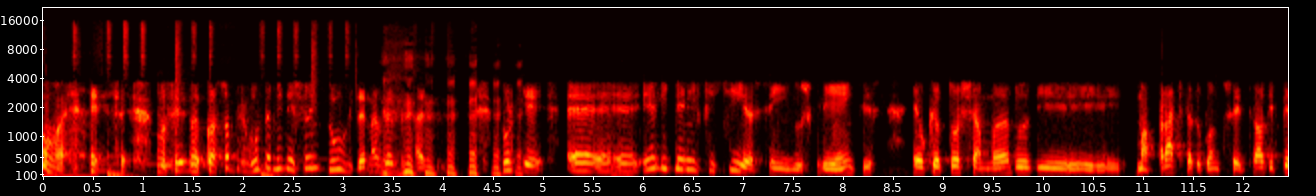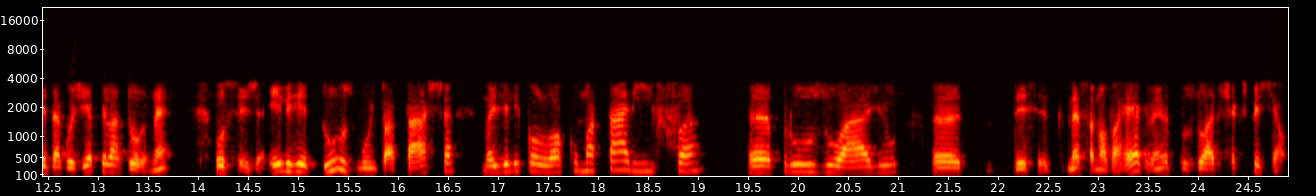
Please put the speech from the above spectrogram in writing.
Olha, você, com a sua pergunta me deixou em dúvida, na verdade. Porque é, ele beneficia, sim, os clientes, é o que eu estou chamando de uma prática do Banco Central de pedagogia pela dor, né? Ou seja, ele reduz muito a taxa, mas ele coloca uma tarifa uh, para o usuário uh, desse, nessa nova regra, né, para o usuário de cheque especial.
